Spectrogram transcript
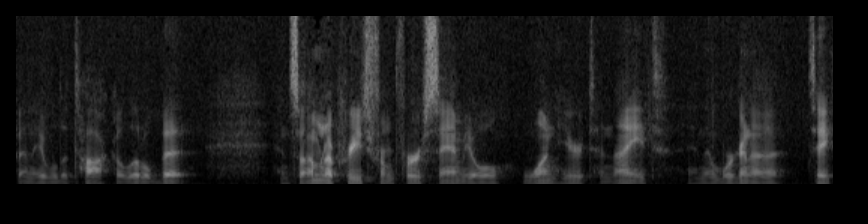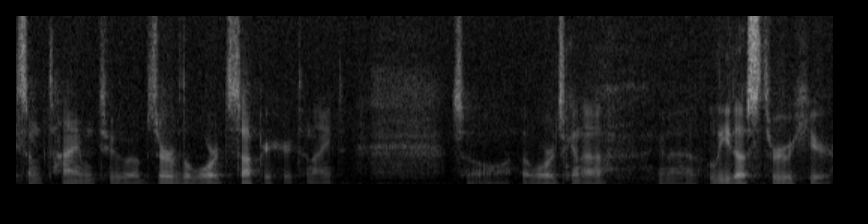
been able to talk a little bit. And so I'm going to preach from 1 Samuel 1 here tonight, and then we're going to take some time to observe the Lord's Supper here tonight. So the Lord's going to, going to lead us through here.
